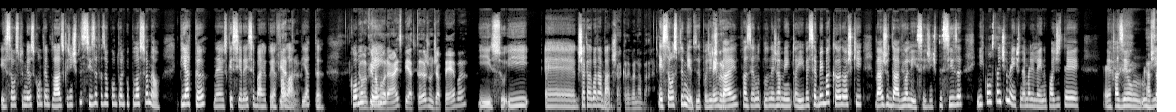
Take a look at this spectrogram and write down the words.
esses são os primeiros contemplados que a gente precisa fazer o controle populacional. Piatã, né? Eu esqueci, era esse bairro que eu ia falar. Piatã. Piatã. Como Então, Vila tem Moraes, Piatã, Jundiapeba, isso, e é, Chácara Guanabara. Chácara Guanabara. Esses são os primeiros. Depois a gente Lembrou. vai fazendo o planejamento aí. Vai ser bem bacana. Eu acho que vai ajudar, viu, Alice? A gente precisa ir constantemente, né, Marilene? Não pode ter. é, fazer um, um dia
